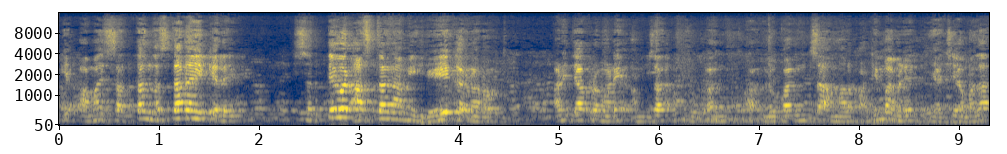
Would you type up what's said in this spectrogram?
की आम्हाला सत्ता नसताना हे केलंय सत्तेवर असताना आम्ही हे करणार आहोत आणि त्याप्रमाणे आमचा लोकां लोकांचा आम्हाला पाठिंबा मिळेल याची आम्हाला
